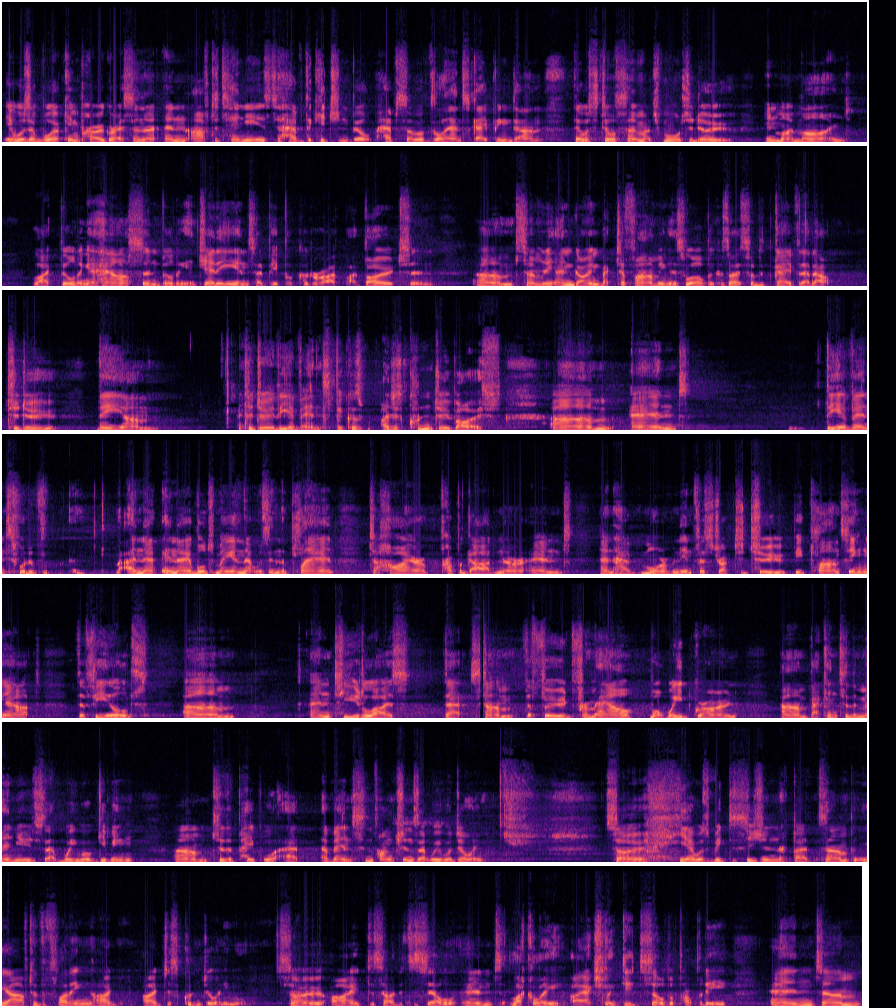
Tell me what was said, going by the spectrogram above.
it was a work in progress. And, and after 10 years, to have the kitchen built, have some of the landscaping done, there was still so much more to do in my mind. Like building a house and building a jetty, and so people could arrive by boat and um, so many, and going back to farming as well because I sort of gave that up to do the um, to do the events because I just couldn't do both, um, and the events would have ena- enabled me, and that was in the plan to hire a proper gardener and and have more of an infrastructure to be planting out the fields um, and to utilize that um, the food from our what we'd grown um, back into the menus that we were giving um, to the people at events and functions that we were doing. So yeah, it was a big decision, but um, yeah, after the flooding, I I just couldn't do anymore. So I decided to sell, and luckily, I actually did sell the property, and um,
